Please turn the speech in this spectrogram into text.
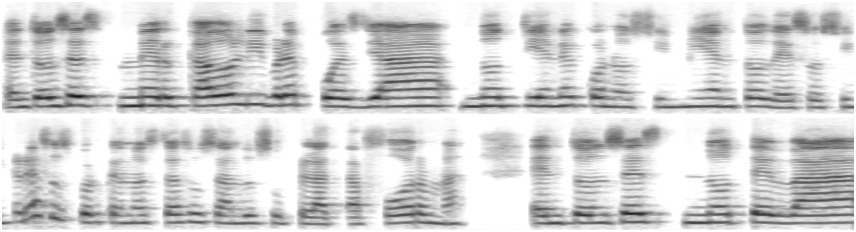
Entonces, Mercado Libre pues ya no tiene conocimiento de esos ingresos porque no estás usando su plataforma. Entonces, no te va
